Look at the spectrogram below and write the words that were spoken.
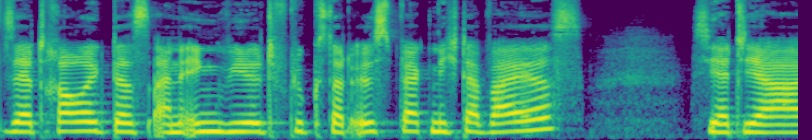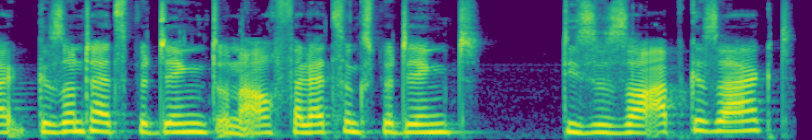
sehr traurig, dass eine Ingwild Flugstadt Östberg nicht dabei ist. Sie hat ja gesundheitsbedingt und auch verletzungsbedingt die Saison abgesagt.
